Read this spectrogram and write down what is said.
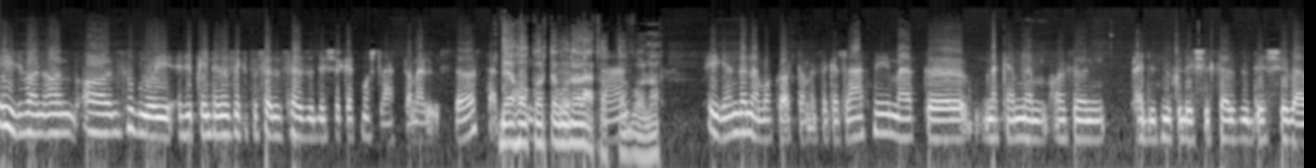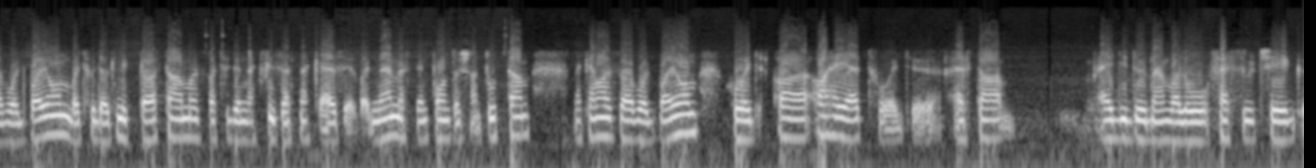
Így van, a, a zuglói, egyébként én ezeket a szerző- szerződéseket most láttam először. Tehát De ha akarta volna, láthatta volna. Igen, de nem akartam ezeket látni, mert ö, nekem nem az ön együttműködési szerződésével volt bajom, vagy hogy az mit tartalmaz, vagy hogy önnek fizetnek -e ezért, vagy nem, ezt én pontosan tudtam. Nekem azzal volt bajom, hogy a, ahelyett, hogy ezt a egy időben való feszültség,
